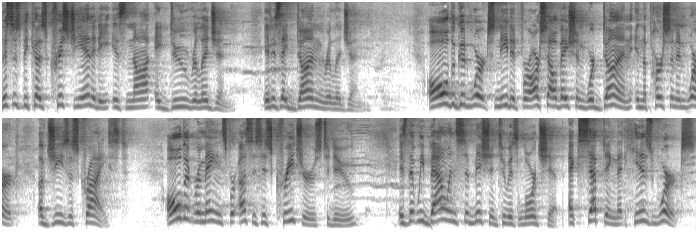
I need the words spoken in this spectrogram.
This is because Christianity is not a do religion, it is a done religion. All the good works needed for our salvation were done in the person and work of Jesus Christ. All that remains for us as his creatures to do is that we bow in submission to his lordship, accepting that his works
